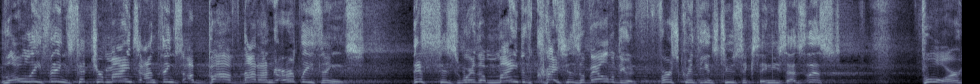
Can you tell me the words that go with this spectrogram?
lowly things, set your minds on things above, not on earthly things. This is where the mind of Christ is available to you. In 1 Corinthians 2 16, he says this For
